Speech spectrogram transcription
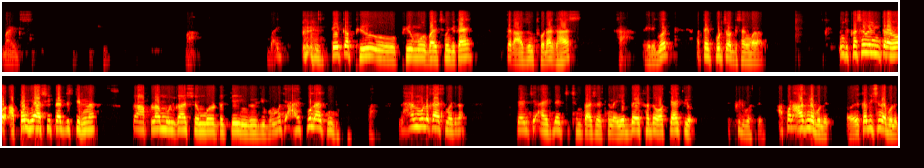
bites bite take a few few more bites म्हणजे काय? तर अजून थोडा घास हा व्हेरी गुड आता एक पुढचं वाक्य सांग मला. म्हणजे कसं होईल मित्रांनो आपण ही अशी प्रॅक्टिस केली ना तर आपला मुलगा शंभर टक्के इंग्रजी बोल म्हणजे ऐकून ऐकून पहा, लहान मुलं काय असं माहिती का? त्यांची ऐकण्याची क्षमता अशी असते ना एकदा एखादं वाक्य ऐकलं ते फिट बसते. आपण आज नाही बोलत एका दिवशी नाही बोलत.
